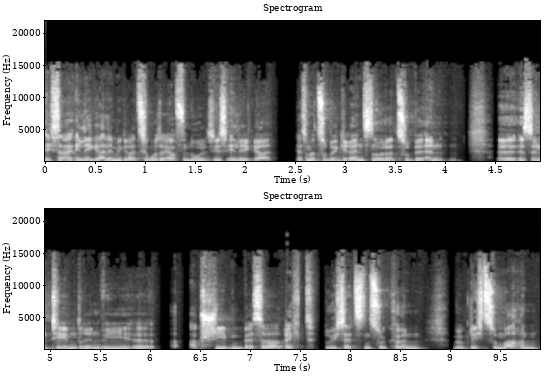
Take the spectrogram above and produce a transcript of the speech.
ich sage, illegale Migration muss eigentlich auf Null, sie ist illegal. Erstmal zu begrenzen oder zu beenden. Äh, es sind Themen drin wie äh, Abschieben besser, Recht durchsetzen zu können, möglich zu machen.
